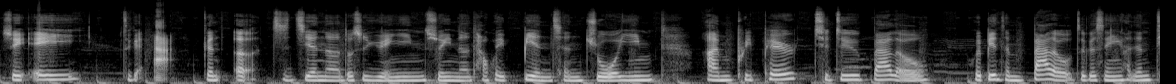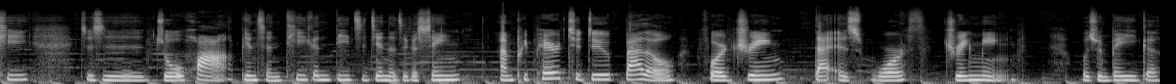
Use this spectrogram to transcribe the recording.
所以 a 这个啊跟呃之间呢都是元音，所以呢它会变成浊音。I'm prepared to do battle，会变成 battle 这个声音，好像 t 就是浊化变成 t 跟 d 之间的这个声音。I'm prepared to do battle for a dream that is worth dreaming。我准备一个。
